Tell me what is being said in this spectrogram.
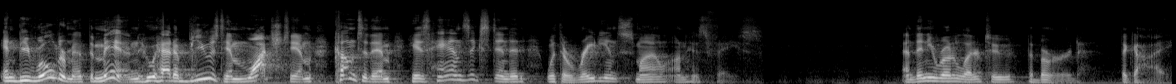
In bewilderment, the men who had abused him watched him come to them, his hands extended with a radiant smile on his face. And then he wrote a letter to the bird, the guy.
